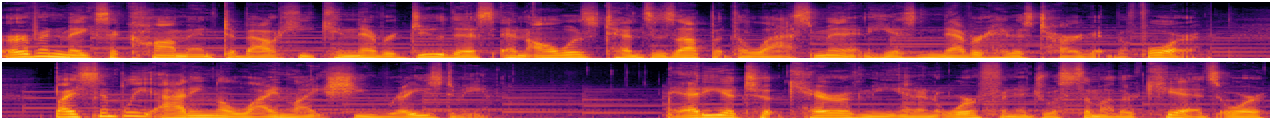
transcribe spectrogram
Irvine makes a comment about he can never do this and always tenses up at the last minute. He has never hit his target before. By simply adding a line like, She raised me, Edea took care of me in an orphanage with some other kids, or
